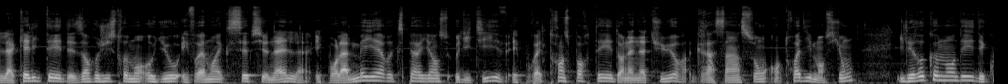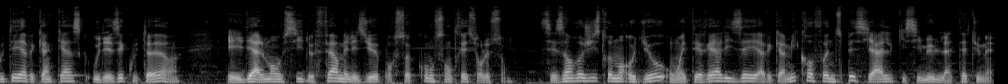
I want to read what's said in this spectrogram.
La qualité des enregistrements audio est vraiment exceptionnelle et pour la meilleure expérience auditive et pour être transporté dans la nature grâce à un son en 3 dimensions, il est recommandé d'écouter avec un casque ou des écouteurs et idéalement aussi de fermer les yeux pour se concentrer sur le son. Ces enregistrements audio ont été réalisés avec un microphone spécial qui simule la tête humaine.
